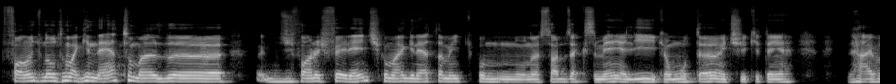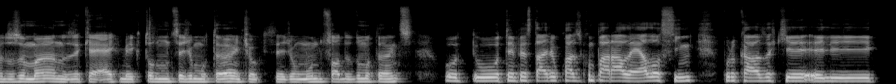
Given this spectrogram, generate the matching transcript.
falando de novo do Magneto, mas ah, de forma diferente, que o Magneto também, tipo, no, na história dos X-Men ali, que é um mutante, que tem raiva dos humanos e quer meio que todo mundo seja um mutante, ou que seja um mundo só dos mutantes. O, o Tempestade é quase que um paralelo, assim, por causa que ele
